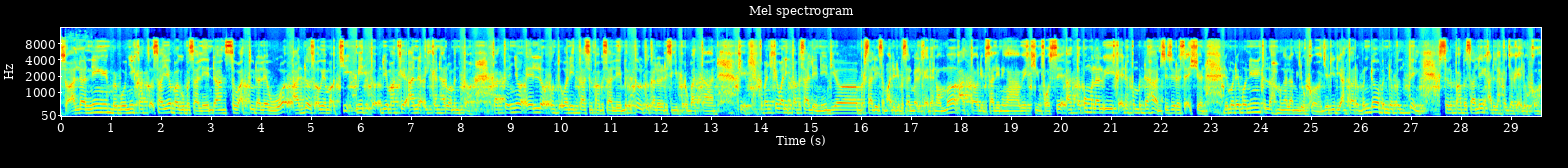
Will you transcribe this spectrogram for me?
soalan ni berbunyi kakak saya baru bersalin dan sewaktu dalam ward ada seorang makcik minta dia makan anak ikan haruan mentah. Katanya elok untuk wanita selepas bersalin. Betul ke kalau dari segi perubatan? Okey, kebanyakan wanita bersalin ni dia bersalin sama ada dia bersalin melalui kaedah normal atau dia bersalin dengan vacuum faucet ataupun melalui kaedah pembedahan caesarean section. Demo-demo ni telah mengalami luka. Jadi di antara benda-benda penting selepas bersalin adalah penjagaan luka.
